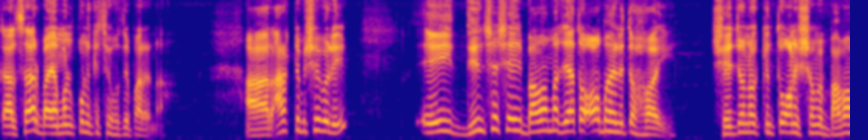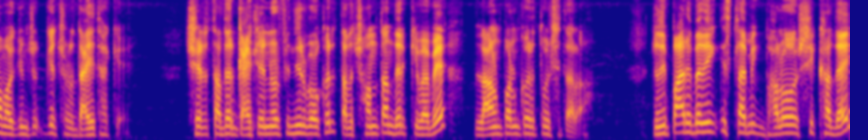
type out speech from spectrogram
কালচার বা এমন কোনো কিছু হতে পারে না। আর আরেকটা বিষয় বলি, এই দিন শেষে এই বাবা মা যে এত অবহেলিত হয় সেই জন্য কিন্তু অনেক সময় বাবা মা কিন্তু কিছুটা দায়ী থাকে। সেটা তাদের গাইডলাইনের উপর নির্ভর করে তাদের সন্তানদের কীভাবে লালন পালন করে তুলছে তারা। যদি পারিবারিক, ইসলামিক ভালো শিক্ষা দেয়,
